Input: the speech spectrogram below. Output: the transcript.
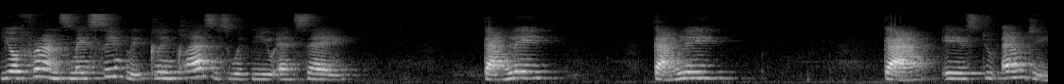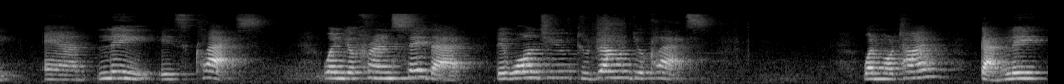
your friends may simply clink glasses with you and say, Cạn ly, cạn ly. Cạn is to empty and ly is class. When your friends say that, they want you to drown your class. One more time, cạn ly.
